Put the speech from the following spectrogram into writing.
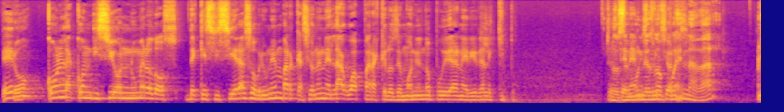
pero con la condición número dos de que se hiciera sobre una embarcación en el agua para que los demonios no pudieran herir al equipo. ¿Los demonios no pueden nadar?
